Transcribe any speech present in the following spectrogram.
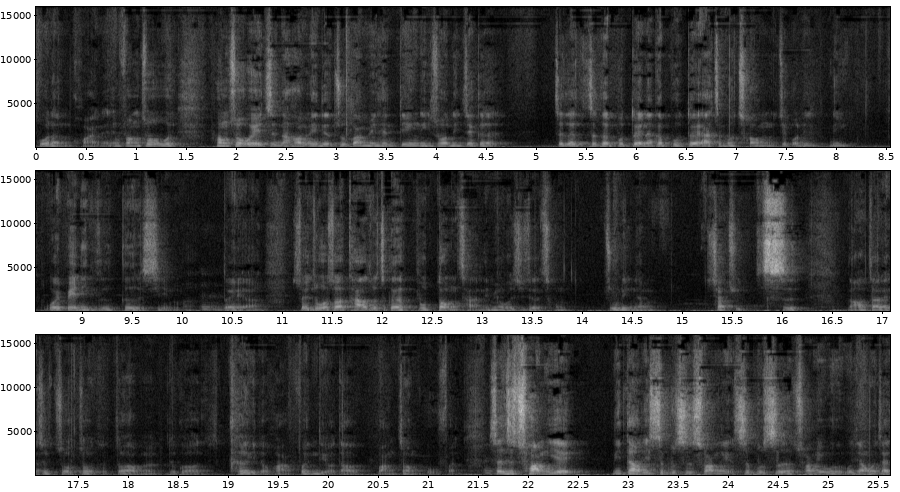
过得很快的。你放错位放错位置，然后你的主管每天盯你说你这个这个这个不对，那个不对，啊怎么冲？结果你你违背你的个性嘛。嗯，对啊。所以如果说踏入这个不动产里面，我就觉得从租赁呢下去试。然后再来去做做做到我们如果可以的话，分流到房仲部分，甚至创业，你到底是不是创业，适不适合创业？我我讲我在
